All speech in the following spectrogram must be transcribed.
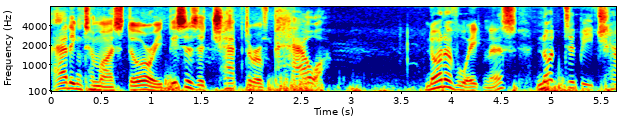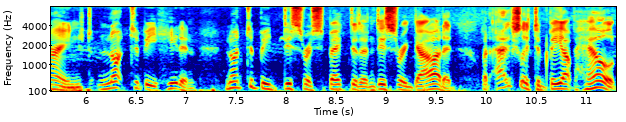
adding to my story. This is a chapter of power not of weakness, not to be changed, not to be hidden, not to be disrespected and disregarded, but actually to be upheld,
